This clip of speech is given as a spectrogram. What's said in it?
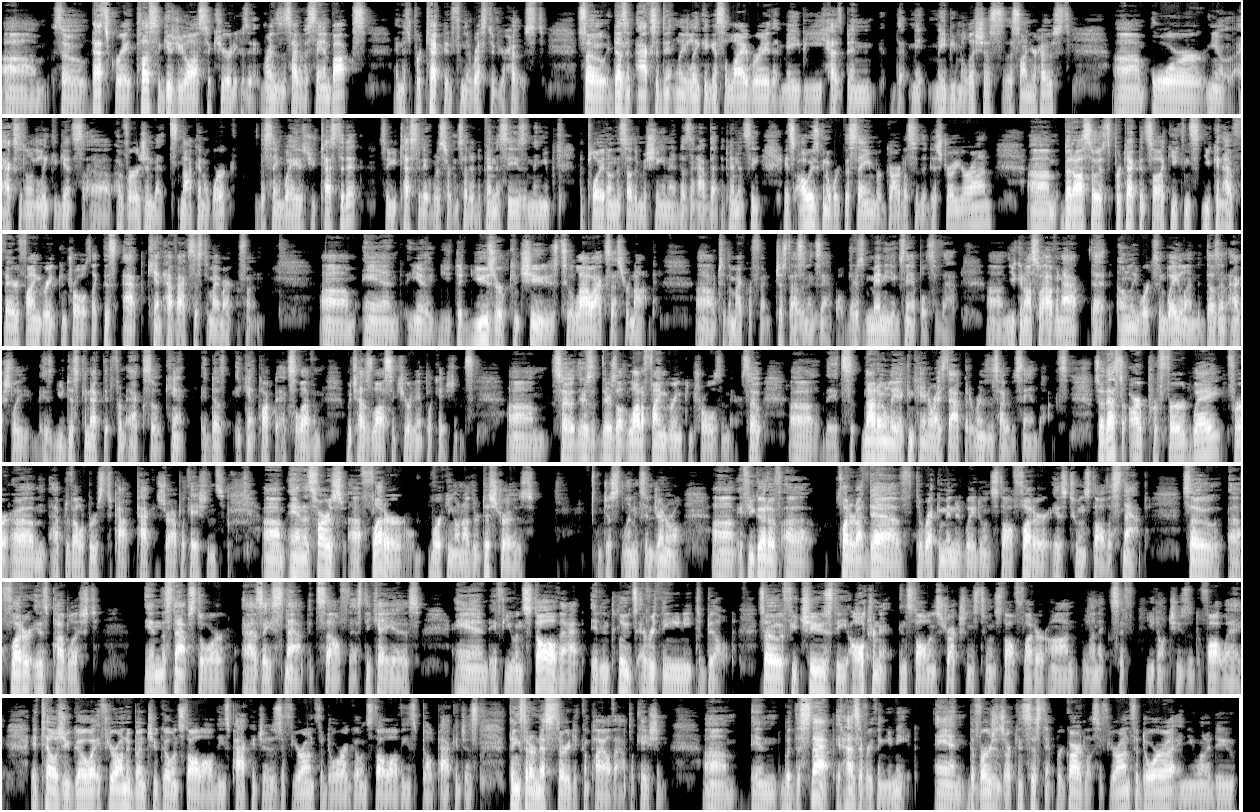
Um, so that's great. Plus, it gives you a lot of security because it runs inside of a sandbox and it's protected from the rest of your host. So it doesn't accidentally link against a library that maybe has been that may, may be malicious that's on your host, um, or you know accidentally link against a, a version that's not going to work the same way as you tested it. So you tested it with a certain set of dependencies, and then you deploy it on this other machine, and it doesn't have that dependency. It's always going to work the same regardless of the distro you're on. Um, but also, it's protected, so like you can you can have very fine grained controls. Like this app can't have access to my microphone um, and you know you, the user can choose to allow access or not uh, to the microphone. Just as an example, there's many examples of that. Um, you can also have an app that only works in Wayland. It doesn't actually you disconnect it from X, so it can't it does it can't talk to X11, which has a lot of security implications. Um, so there's there's a lot of fine grained controls in there. So uh, it's not only a containerized app, but it runs inside of a sandbox. So that's our preferred way for um, app developers to pa- package their applications. Um, and as far as uh, Flutter working on other distros, just Linux in general, uh, if you go to uh, flutter.dev, the recommended way to install Flutter is to install the snap. So uh, Flutter is published in the Snap Store as a snap itself, the SDK is. And if you install that, it includes everything you need to build. So if you choose the alternate install instructions to install Flutter on Linux, if you don't choose the default way, it tells you go, if you're on Ubuntu, go install all these packages. If you're on Fedora, go install all these build packages, things that are necessary to compile the application. Um, in with the snap, it has everything you need. And the versions are consistent regardless. If you're on Fedora and you want to do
